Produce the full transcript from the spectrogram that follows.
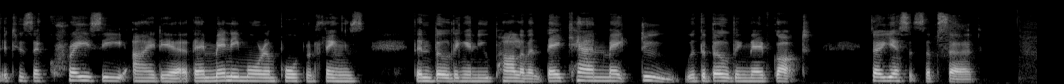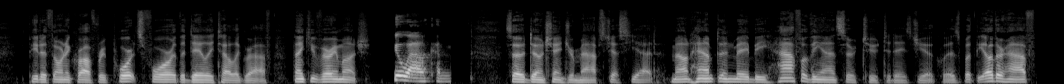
it is a crazy idea. There are many more important things than building a new parliament. They can make do with the building they've got. So, yes, it's absurd. Peter Thornycroft reports for the Daily Telegraph. Thank you very much. You're welcome. So don't change your maps just yet. Mount Hampden may be half of the answer to today's GeoQuiz, but the other half,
